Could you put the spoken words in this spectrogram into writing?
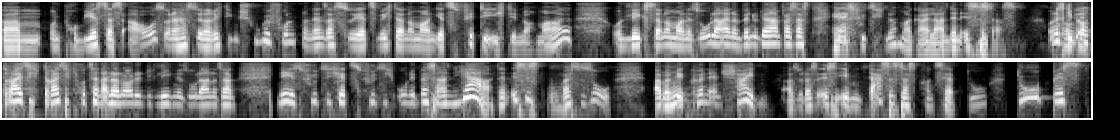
ähm, und probierst das aus und dann hast du den richtigen Schuh gefunden und dann sagst du, jetzt will ich da nochmal und jetzt fitte ich den nochmal und legst dann nochmal eine Sohle ein und wenn du dann einfach sagst, hey, es fühlt sich nochmal geiler an, dann ist es das. Und es gibt okay. auch 30, 30 Prozent aller Leute, die legen eine Sohle an und sagen, nee, es fühlt sich jetzt, fühlt sich ohne besser an. Ja, dann ist es, weißt du, so. Aber mhm. wir können entscheiden. Also das ist eben, das ist das Konzept. Du, du bist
